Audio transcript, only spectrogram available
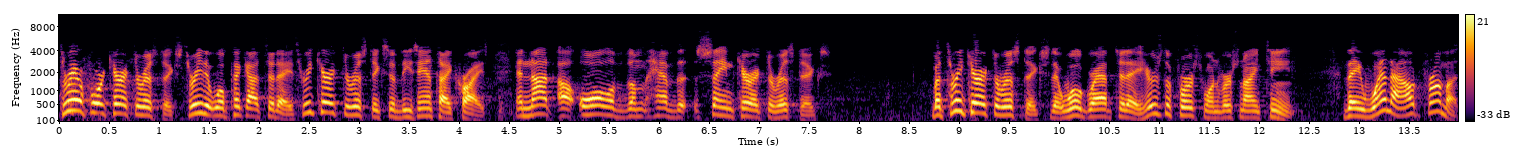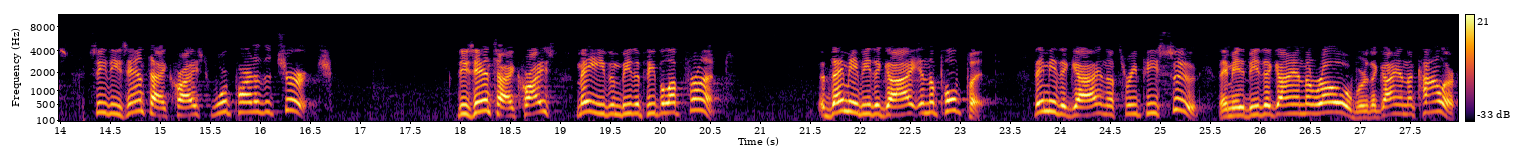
Three or four characteristics, three that we'll pick out today. Three characteristics of these antichrists. And not uh, all of them have the same characteristics. But three characteristics that we'll grab today. Here's the first one, verse 19. They went out from us. See, these antichrists were part of the church. These antichrists may even be the people up front. They may be the guy in the pulpit. They may be the guy in the three-piece suit. They may be the guy in the robe or the guy in the collar.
